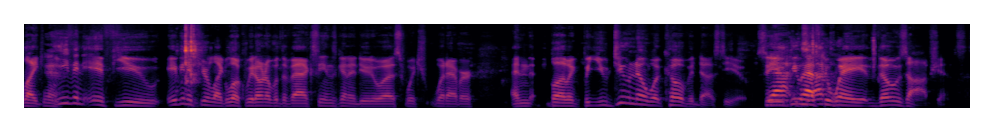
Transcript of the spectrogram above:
Like Yeah. even if you, even if you're like, look, we don't know what the vaccine's going to do to us, which whatever, and but like, but you do know what COVID does to you, so Yeah, you do have to weigh those options.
